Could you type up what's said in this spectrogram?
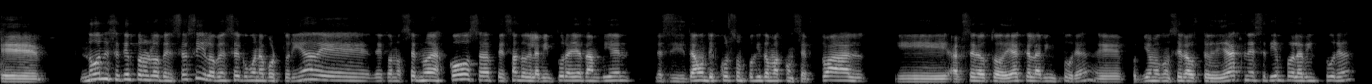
Eh, no, en ese tiempo no lo pensé así, lo pensé como una oportunidad de, conocer nuevas cosas, pensando que la pintura ya también necesitaba un discurso un poquito más conceptual, y al ser autodidacta en la pintura, eh, porque yo me considero autodidacta en ese tiempo de la pintura,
